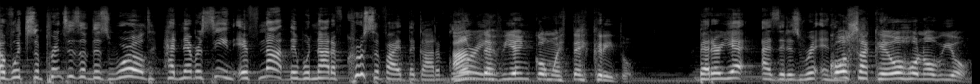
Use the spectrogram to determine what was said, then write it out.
Of which the princes of this world had never seen. If not, they would not have crucified the God of glory. Antes bien como está escrito. Better yet, as it is written. Cosa que ojo no vio,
